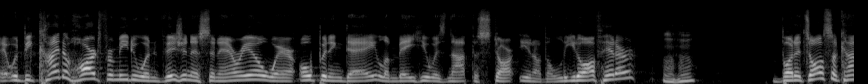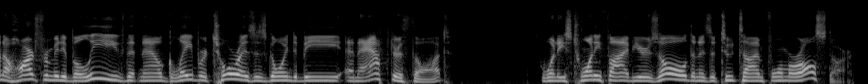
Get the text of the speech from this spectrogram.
It would be kind of hard for me to envision a scenario where opening day LeMahieu is not the start, you know, the leadoff hitter. Mm-hmm. But it's also kind of hard for me to believe that now Gleyber Torres is going to be an afterthought when he's 25 years old and is a two-time former All-Star.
